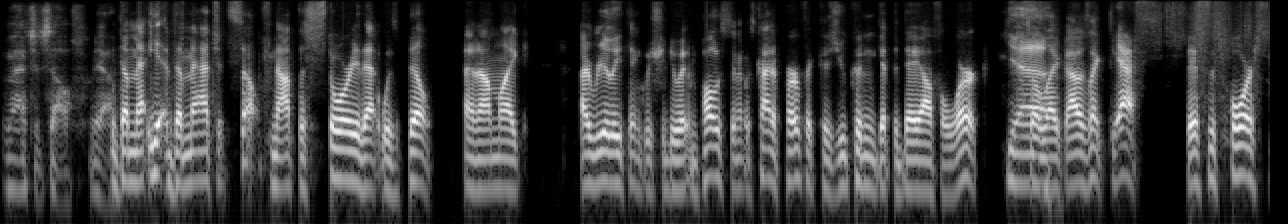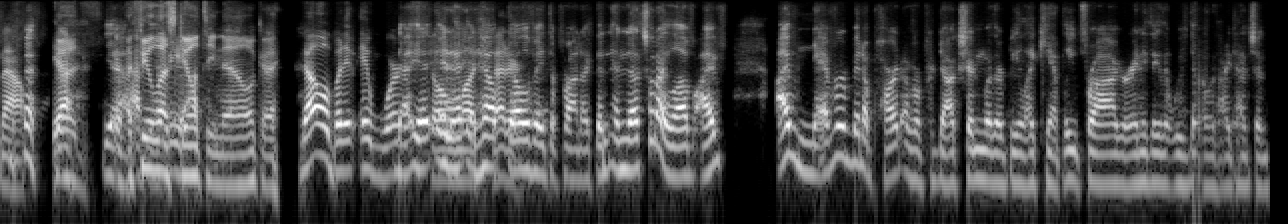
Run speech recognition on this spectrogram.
The match itself. Yeah. the ma- yeah, the match itself, not the story that was built. And I'm like, I really think we should do it in post. And it was kind of perfect because you couldn't get the day off of work. Yeah. So like I was like, yes, this is forced now. yeah. Yeah. I feel less guilty now. Okay. No, but it, it worked Yeah, it, so it, much it helped better. elevate the product. And, and that's what I love. I've I've never been a part of a production, whether it be like Camp Leapfrog or anything that we've done with High Tension,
